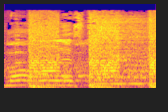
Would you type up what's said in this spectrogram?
Come on, let's talk.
